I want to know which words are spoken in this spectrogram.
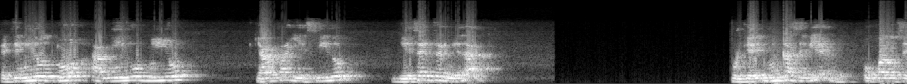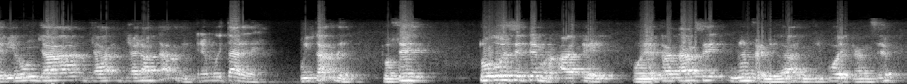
He tenido dos amigos míos que han fallecido de esa enfermedad. Porque nunca se vieron, o cuando se vieron ya, ya, ya era tarde. Era muy tarde. Muy tarde. Entonces, todo ese tema, ah, eh, poder tratarse una enfermedad, un tipo de cáncer,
